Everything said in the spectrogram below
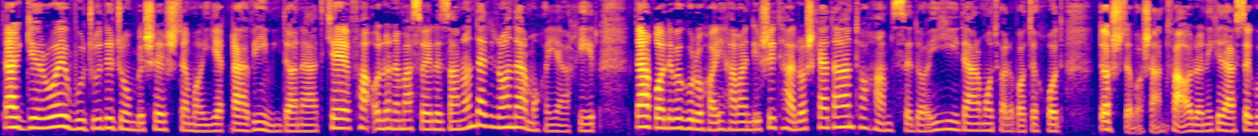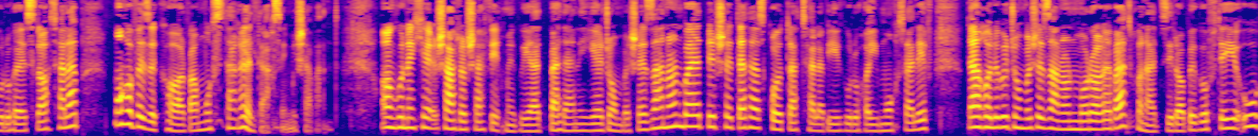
در گروه وجود جنبش اجتماعی قوی می‌داند که فعالان مسائل زنان در ایران در ماههای اخیر در قالب گروه های هماندیشی تلاش کردند تا همصدایی در مطالبات خود داشته باشند. فعالانی که در سه گروه اصلاح طلب محافظ کار و مستقل تقسیم می شوند آنگونه که شهلا شفیق می‌گوید بدنه جنبش زنان باید به شدت از قدرت طلبی گروه های مختلف در قالب جنبش زنان مراقبت کند زیرا به گفته او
